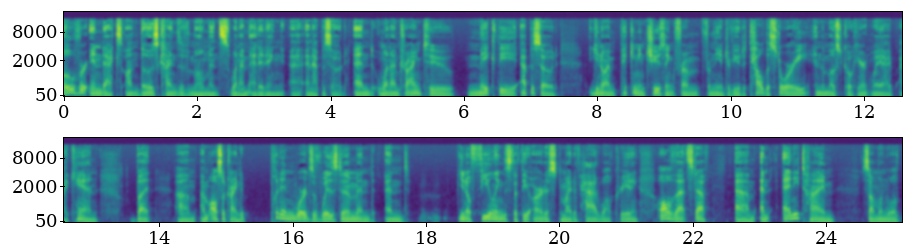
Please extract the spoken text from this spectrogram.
over index on those kinds of moments when I'm editing uh, an episode. And when I'm trying to make the episode, you know, I'm picking and choosing from from the interview to tell the story in the most coherent way I, I can. But um, I'm also trying to put in words of wisdom and and you know feelings that the artist might have had while creating all of that stuff. Um, and anytime someone will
